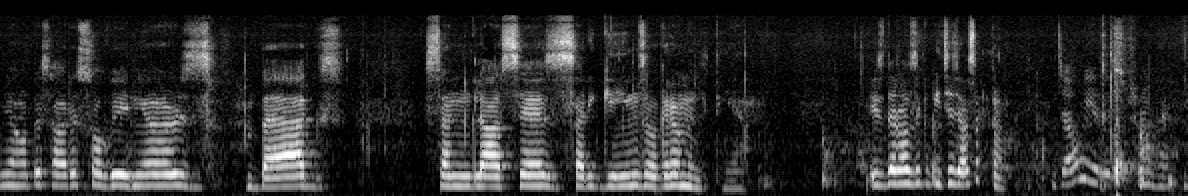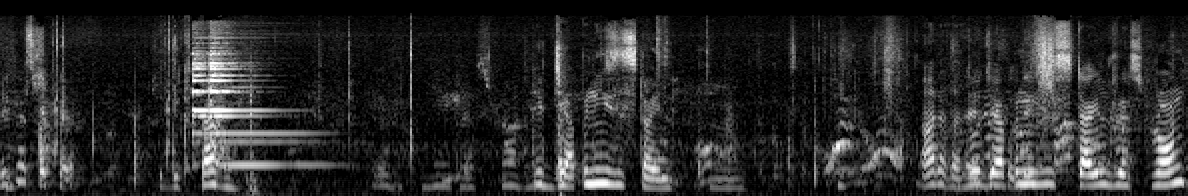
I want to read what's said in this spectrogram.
यहाँ पे सारे सोवेनियर्स बैग्स सनग्लासेस सारी गेम्स वगैरह मिलती हैं। इस दरवाजे के पीछे जा सकते हैं? जाओ ये रेस्टोरेंट है। देखना स्टेप है जो दिखता है। ये रेस्टोरेंट ये जापानीज स्टाइल आ रहा है। दो जापानीज स्टाइल रेस्टोरेंट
